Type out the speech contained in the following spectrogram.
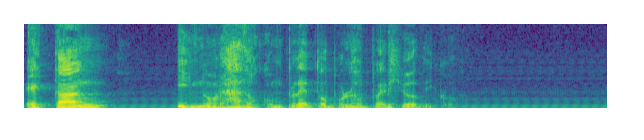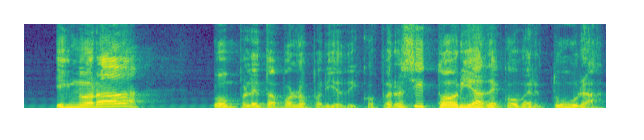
están ignorado completo por los periódicos. Ignorada completa por los periódicos. Pero esa historia de cobertura,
